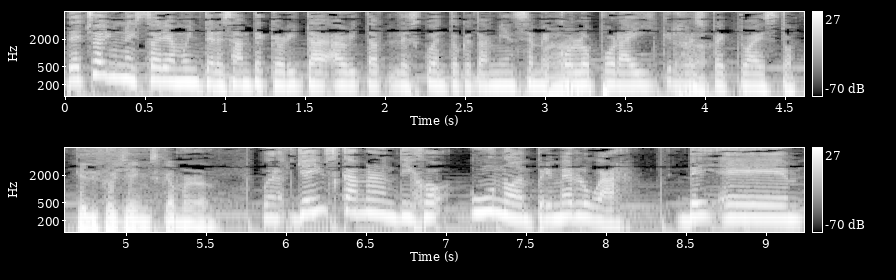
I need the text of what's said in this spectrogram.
de hecho hay una historia muy interesante que ahorita ahorita les cuento que también se me Ajá. coló por ahí respecto a esto. ¿Qué dijo James Cameron? Bueno, James Cameron dijo, uno, en primer lugar, de- eh,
